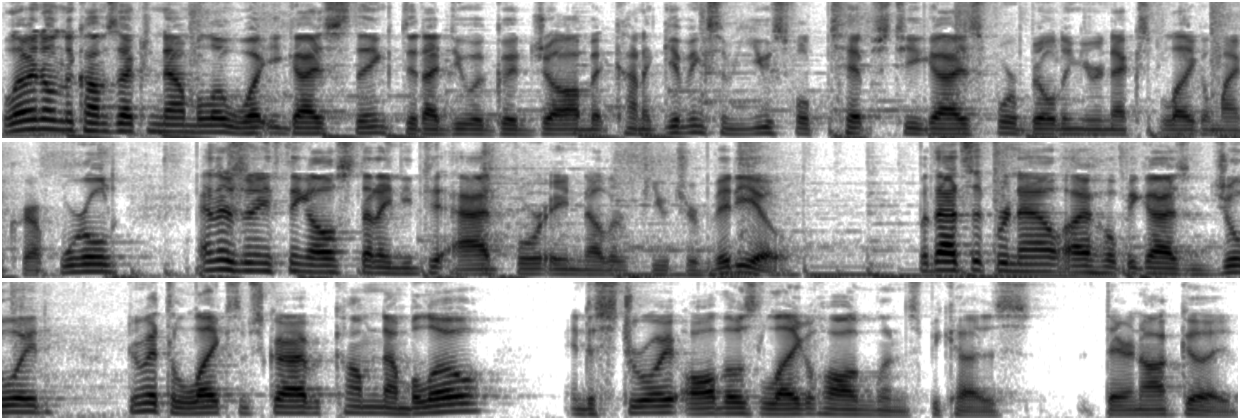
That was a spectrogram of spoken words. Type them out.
Let me know in the comment section down below what you guys think. Did I do a good job at kind of giving some useful tips to you guys for building your next LEGO Minecraft world? And there's anything else that I need to add for another future video. But that's it for now. I hope you guys enjoyed. Don't forget to like, subscribe, comment down below, and destroy all those LEGO Hoglins because they're not good.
